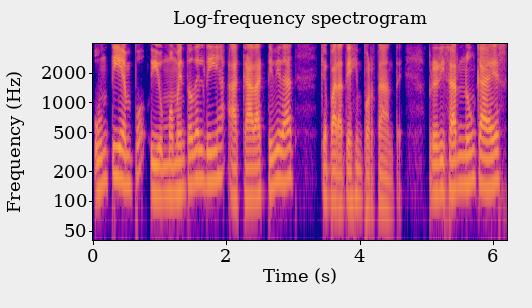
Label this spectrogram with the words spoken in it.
un tiempo y un momento del día a cada actividad que para ti es importante. Priorizar nunca es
